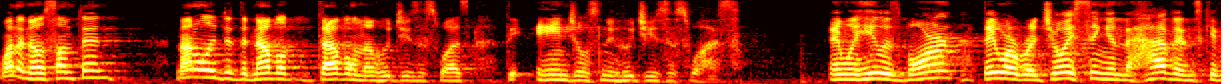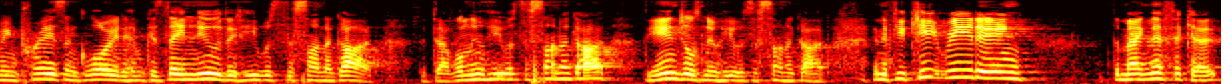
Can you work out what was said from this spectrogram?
want to know something? Not only did the devil, devil know who Jesus was, the angels knew who Jesus was. And when he was born, they were rejoicing in the heavens, giving praise and glory to him because they knew that he was the Son of God. The devil knew he was the Son of God. The angels knew he was the Son of God. And if you keep reading the Magnificat,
